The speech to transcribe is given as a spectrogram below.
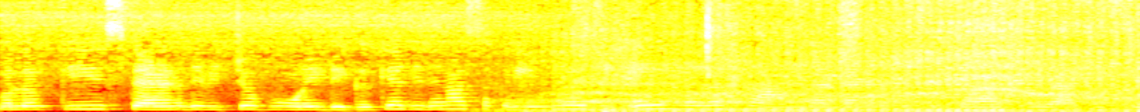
ਮਤਲਬ ਕਿ ਸਟੈਂਡ ਦੇ ਵਿੱਚੋਂ ਫੋਨ ਹੀ ਡਿੱਗ ਗਿਆ, ਜਿਹਦੇ ਨਾਲ ਸਕਰੀਨ ਲੋ ਜੀ ਇਹ ਹੈਗਾ ਸ਼ਾਮ ਦਾ ਟਾਈਮ ਤੇ ਸਰਕਾਰ ਜੀ ਆ ਗਈ ਸੀ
